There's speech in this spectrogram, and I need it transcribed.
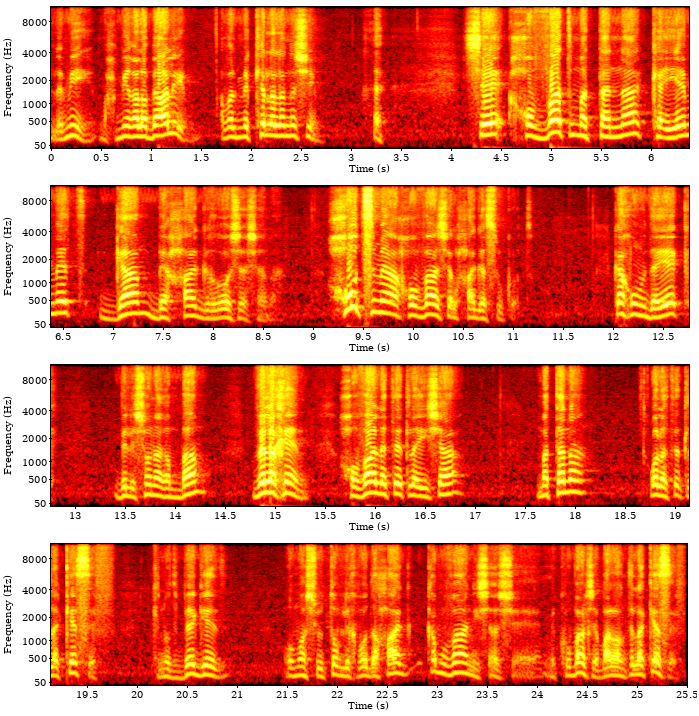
למי? מחמיר על הבעלים, אבל מקל על אנשים. שחובת מתנה קיימת גם בחג ראש השנה, חוץ מהחובה של חג הסוכות. כך הוא מדייק בלשון הרמב"ם, ולכן חובה לתת לאישה מתנה, או לתת לה כסף, לקנות בגד, או משהו טוב לכבוד החג, כמובן אישה שמקובל שבעלה נותן לה כסף.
